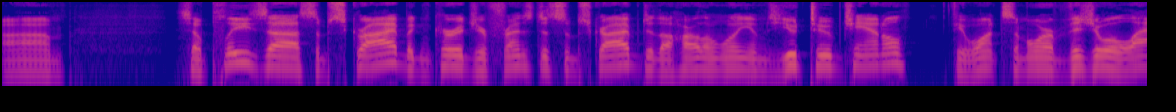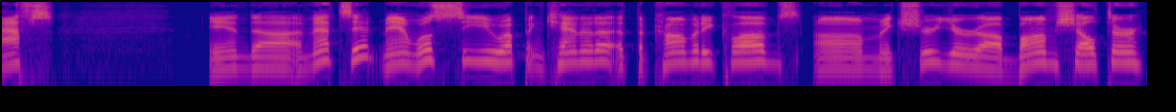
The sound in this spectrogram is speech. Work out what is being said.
Um, so please uh, subscribe. Encourage your friends to subscribe to the Harland Williams YouTube channel if you want some more visual laughs. And uh, and that's it, man. We'll see you up in Canada at the comedy clubs. Um, make sure your uh, bomb shelter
